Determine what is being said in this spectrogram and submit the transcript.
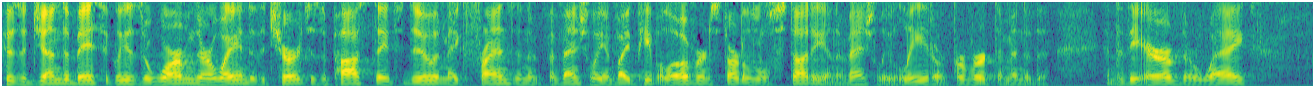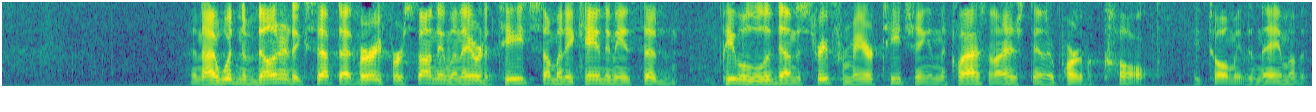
whose agenda basically is to worm their way into the church as apostates do and make friends and eventually invite people over and start a little study and eventually lead or pervert them into the, into the error of their way. And I wouldn't have known it except that very first Sunday when they were to teach, somebody came to me and said, People who live down the street from me are teaching in the class, and I understand they're part of a cult. He told me the name of it.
